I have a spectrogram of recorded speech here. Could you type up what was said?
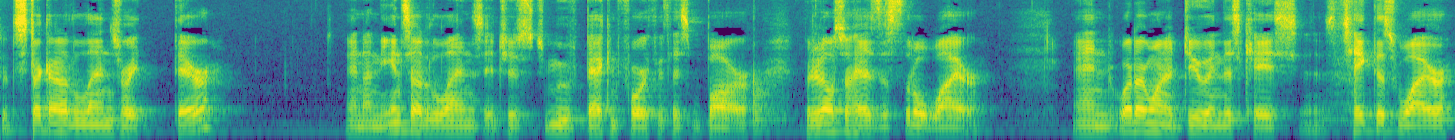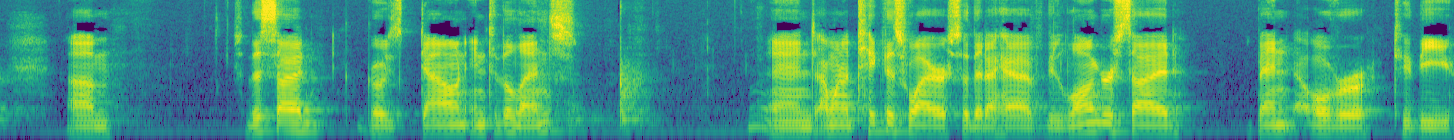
so it's stuck out of the lens right there. And on the inside of the lens, it just moved back and forth with this bar. But it also has this little wire. And what I want to do in this case is take this wire. Um, so this side goes down into the lens. And I want to take this wire so that I have the longer side bent over to the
